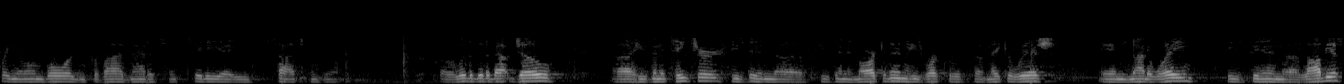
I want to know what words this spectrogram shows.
bring them on board and provide Madison City a science museum. So a little bit about Joe. Uh, he's been a teacher. He's been uh, he's been in marketing. He's worked with uh, Make a Wish and United Way. He's been a lobbyist.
